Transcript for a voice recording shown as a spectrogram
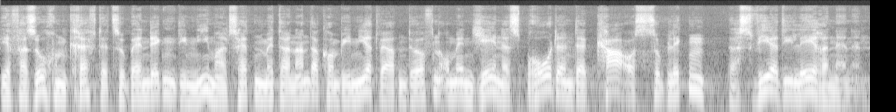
Wir versuchen Kräfte zu bändigen, die niemals hätten miteinander kombiniert werden dürfen, um in jenes brodelnde Chaos zu blicken, das wir die Leere nennen.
